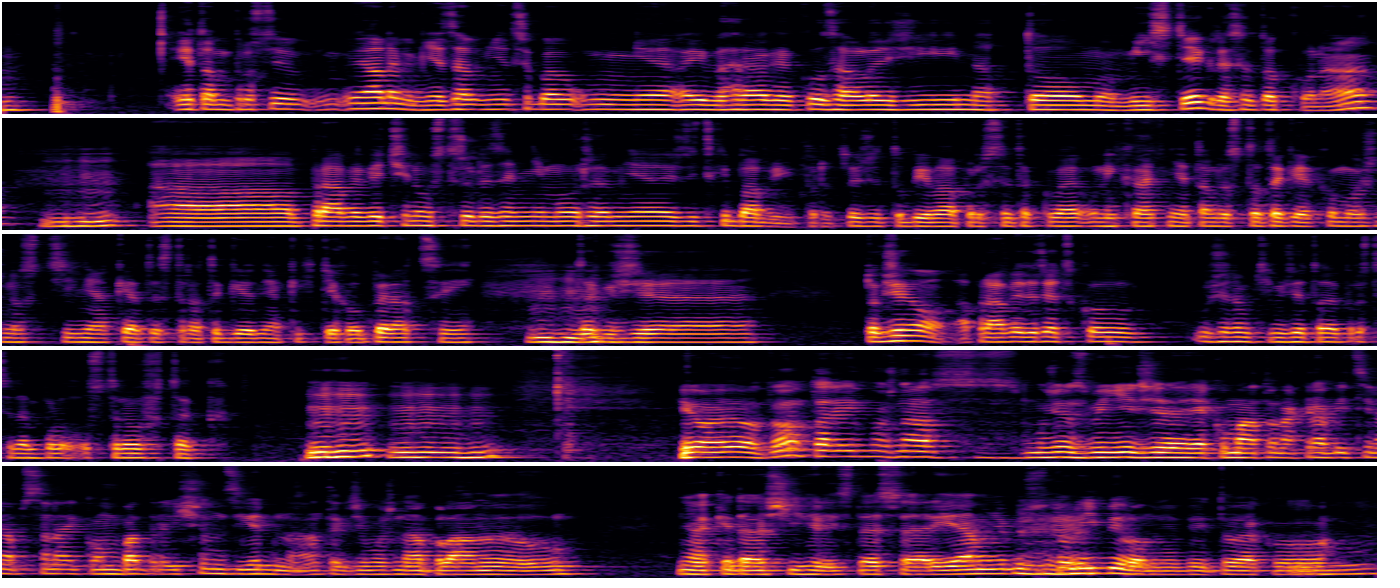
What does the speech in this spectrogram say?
je tam prostě, já nevím, mě, mě třeba u mě i v hrách jako záleží na tom místě, kde se to koná mm-hmm. a právě většinou středozemní moře mě vždycky baví, protože to bývá prostě takové unikátně, je tam dostatek jako možností nějaké té strategie, nějakých těch operací, mm-hmm. takže takže jo, a právě Řecko, už jenom tím, že to je prostě ten poloostrov, tak mm-hmm, mm-hmm. Jo, jo, to tady možná můžeme zmínit, že jako má to na krabici napsané Combat Rations 1, takže možná plánujou nějaké další hry z té série a mně by se to mhm. líbilo, mně by to jako mm-hmm.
